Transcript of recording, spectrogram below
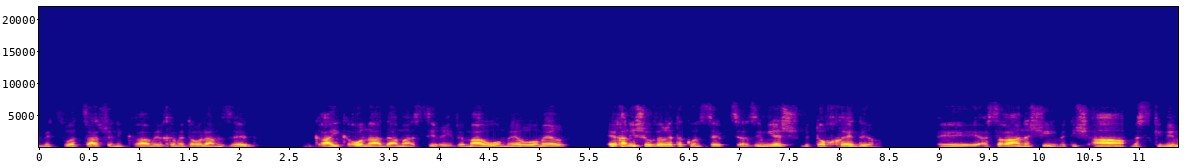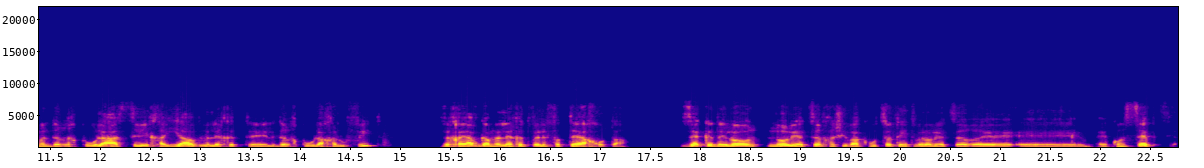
מצועצע שנקרא מלחמת העולם Z, נקרא עקרון האדם העשירי. ומה הוא אומר? הוא אומר, איך אני שובר את הקונספציה? אז אם יש בתוך חדר עשרה אנשים ותשעה מסכימים על דרך פעולה, העשירי חייב ללכת לדרך פעולה חלופית, וחייב גם ללכת ולפתח אותה. זה כדי לא, לא לייצר חשיבה קבוצתית ולא לייצר אה, אה, קונספציה.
